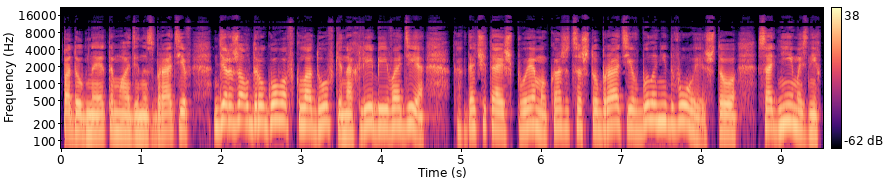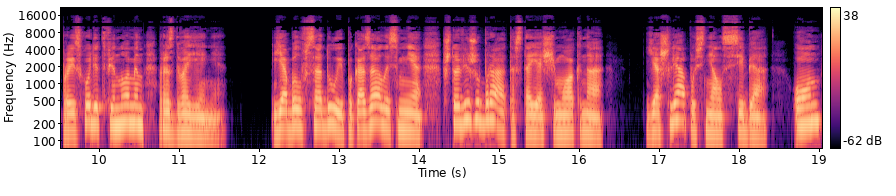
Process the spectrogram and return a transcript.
Подобно этому один из братьев держал другого в кладовке на хлебе и воде. Когда читаешь поэму, кажется, что братьев было не двое, что с одним из них происходит феномен раздвоения. Я был в саду, и показалось мне, что вижу брата, стоящему у окна. Я шляпу снял с себя. Он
